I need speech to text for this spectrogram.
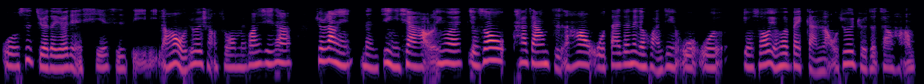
我是觉得有点歇斯底里，然后我就会想说，没关系，那就让你冷静一下好了，因为有时候她这样子，然后我待在那个环境，我我有时候也会被干扰，我就会觉得这样好像。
